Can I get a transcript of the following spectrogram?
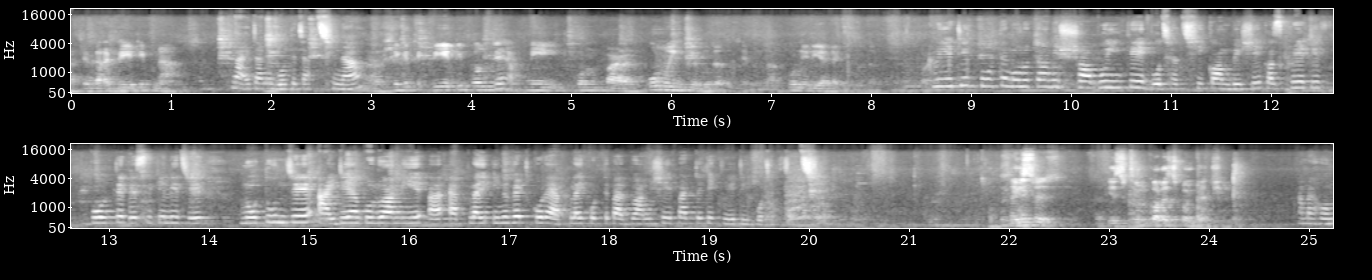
আছে তারা ক্রিয়েটিভ না। না এটা আমি বলতে চাচ্ছি না। সেক্ষেত্রে ক্রিয়েটিভ বলতে আপনি কোন কোন উইংকে বোঝাচ্ছেন বা কোন এরিয়াটাকে বোঝাচ্ছেন? ক্রিয়েটিভ বলতে মূলত আমি সব উইংকেই বোঝাচ্ছি কম বেশি কজ ক্রিয়েটিভ বলতে বেসিক্যালি যে নতুন যে আইডিয়াগুলো আমি অ্যাপ্লাই ইনোভেট করে অ্যাপ্লাই করতে পারব আমি সেই পার্টটাকে ক্রিয়েটিভ বোঝাতে চাচ্ছি। স্কুল কলেজ কোনটা ছিল? আমার হোম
